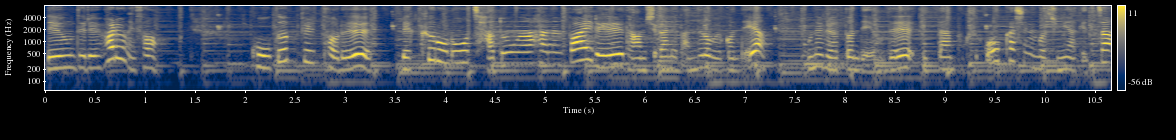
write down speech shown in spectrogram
내용들을 활용해서 고급 필터를 매크로로 자동화하는 파일을 다음 시간에 만들어 볼 건데요. 오늘 배웠던 내용들 일단 복습 꼭 하시는 거 중요하겠죠?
